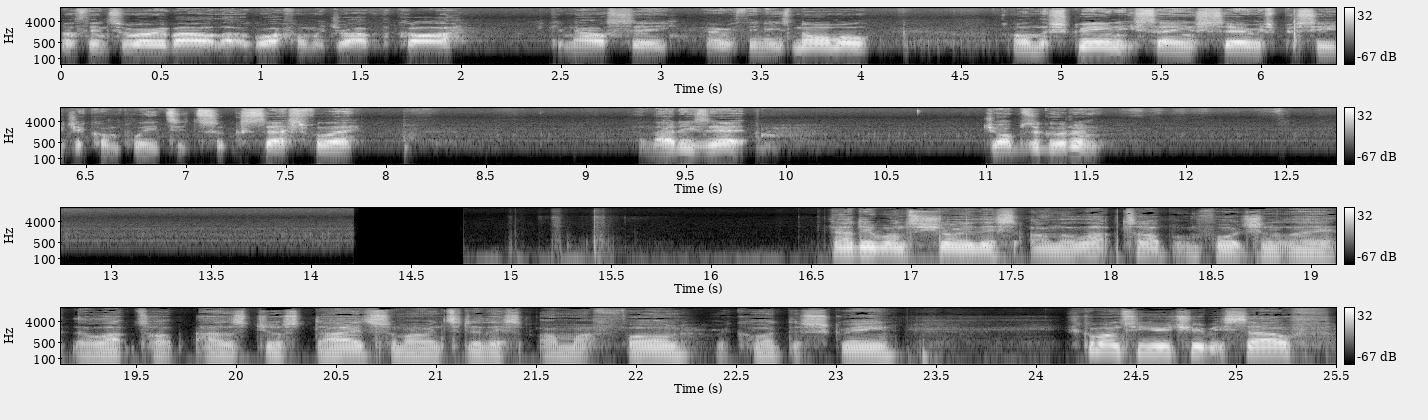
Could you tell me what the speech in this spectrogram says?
Nothing to worry about, that'll go off when we drive the car. You can now see everything is normal. On the screen it's saying service procedure completed successfully. And that is it. Job's a good one. Now I did want to show you this on the laptop. Unfortunately, the laptop has just died, so I'm having to do this on my phone, record the screen. If you come onto YouTube itself,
